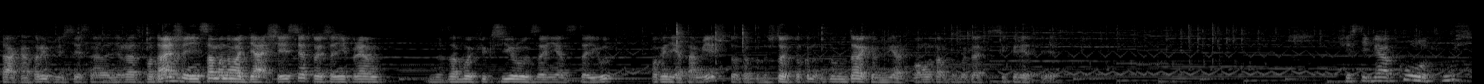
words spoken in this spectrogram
Так, отрыв, естественно, надо держаться подальше. Они самонаводящиеся, то есть они прям за собой фиксируются, не отстают. Погоди, а там есть что-то? Под- Что это? Ну, ну, давай-ка вверх. По-моему, там какой-то секрет есть. сейчас тебя акула кусь.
